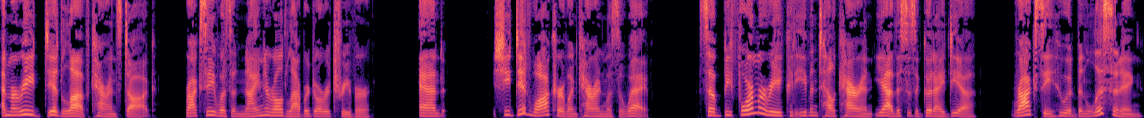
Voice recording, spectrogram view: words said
And Marie did love Karen's dog. Roxy was a nine year old Labrador retriever, and she did walk her when Karen was away. So before Marie could even tell Karen, yeah, this is a good idea, Roxy, who had been listening,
